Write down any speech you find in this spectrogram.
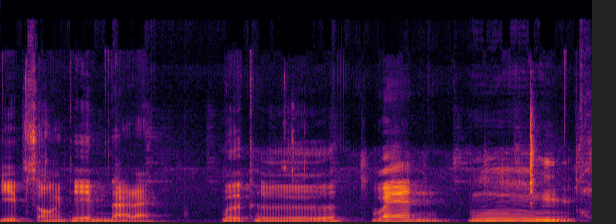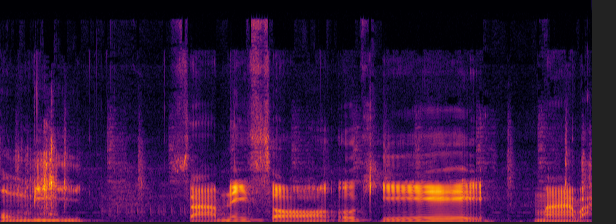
หยิบสองเทมได้เลยมือถือ แว่น อืมของดีสามในสองโอเค มาปะ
